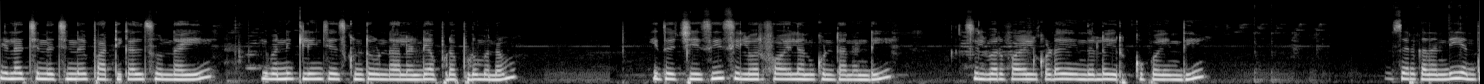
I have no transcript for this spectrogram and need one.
ఇలా చిన్న చిన్న పార్టికల్స్ ఉన్నాయి. ఇవన్నీ క్లీన్ చేసుకుంటూ ఉండాలండి అప్పుడప్పుడు మనం. ఇది వచ్చేసి సిల్వర్ ఫాయిల్ అనుకుంటానండి. సిల్వర్ ఫాయిల్ కూడా ఇందులో ఇరుక్కుపోయింది. చూసారు కదండి ఎంత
